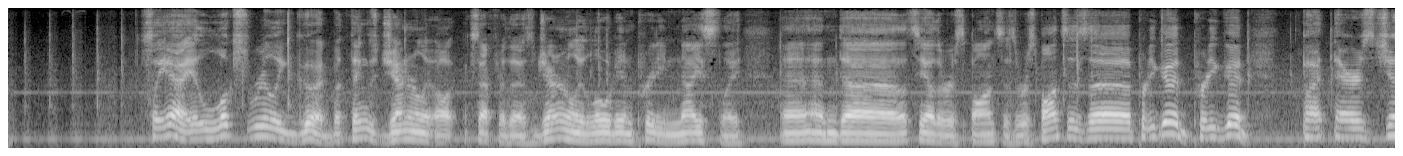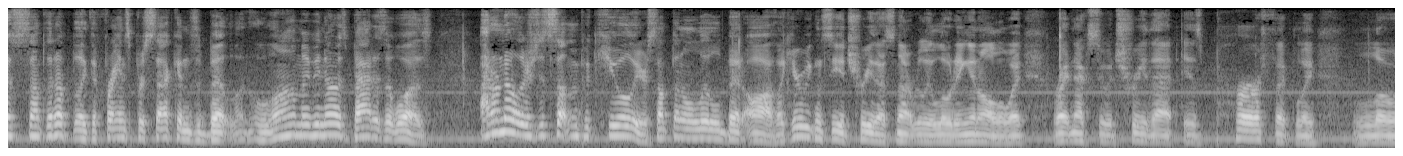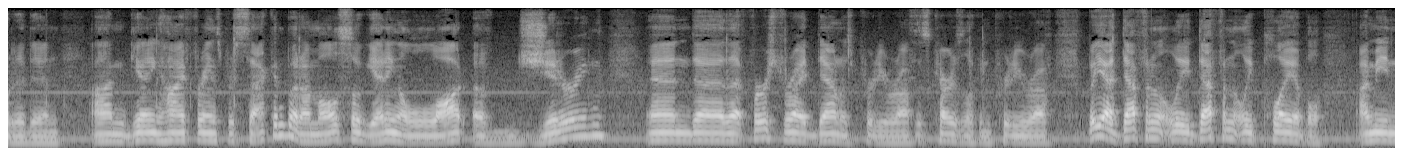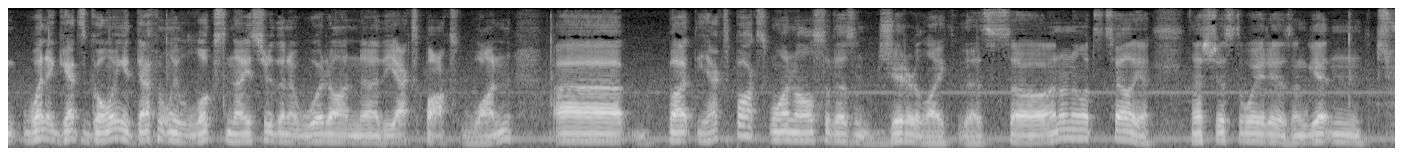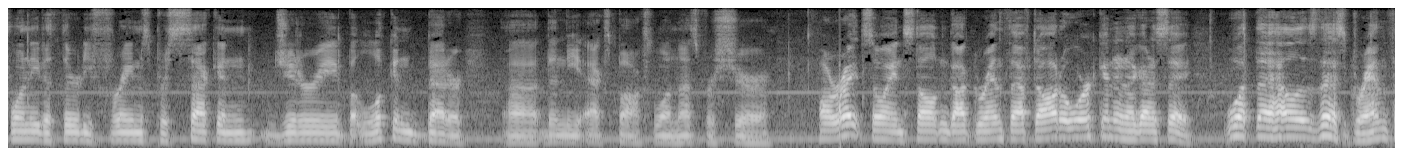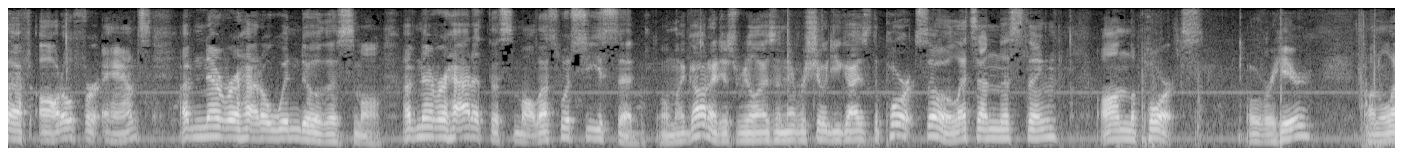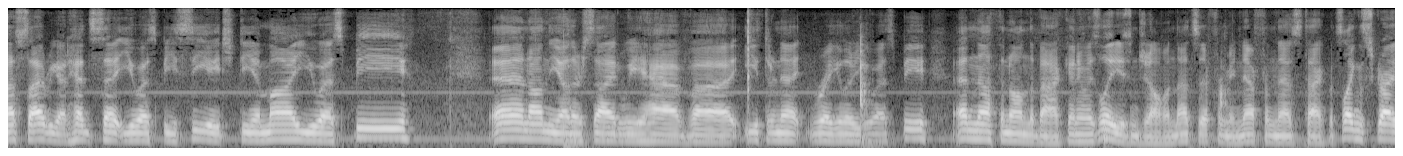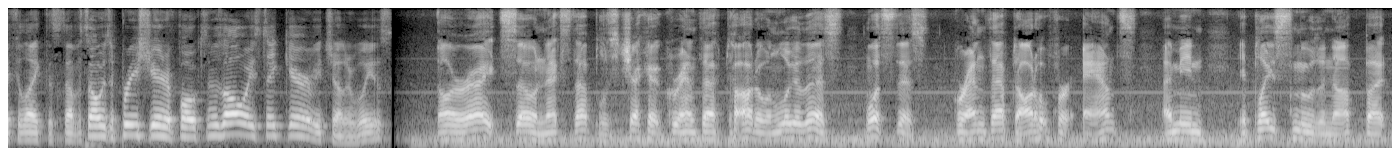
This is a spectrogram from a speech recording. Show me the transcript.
So yeah, it looks really good, but things generally, well, except for this, generally load in pretty nicely. And uh, let's see how the response is. The response is uh, pretty good, pretty good. But there's just something up, like the frames per second's a bit, well, maybe not as bad as it was. I don't know, there's just something peculiar, something a little bit off. Like here we can see a tree that's not really loading in all the way, right next to a tree that is perfectly loaded in. I'm getting high frames per second, but I'm also getting a lot of jittering. And uh, that first ride down was pretty rough. This car is looking pretty rough. But yeah, definitely, definitely playable. I mean, when it gets going, it definitely looks nicer than it would on uh, the Xbox One. Uh, but the Xbox One also doesn't jitter like this, so I don't know what to tell you. That's just the way it is. I'm getting 20 to 30 frames per second, jittery, but looking better uh, than the Xbox One, that's for sure. Alright, so I installed and got Grand Theft Auto working, and I gotta say, what the hell is this? Grand Theft Auto for ants? I've never had a window this small. I've never had it this small. That's what she said. Oh my god, I just realized I never showed you guys the port. So, let's end this thing on the ports. Over here, on the left side, we got headset, USB-C, HDMI, USB. And on the other side, we have uh, Ethernet, regular USB, and nothing on the back. Anyways, ladies and gentlemen, that's it for me. Nev from Nev's Tech. But like and subscribe if you like this stuff. It's always appreciated, folks. And as always, take care of each other, will you? Alright, so next up, let's check out Grand Theft Auto. And look at this. What's this? Grand Theft Auto for ants? I mean, it plays smooth enough, but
